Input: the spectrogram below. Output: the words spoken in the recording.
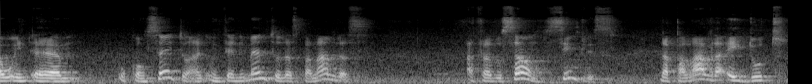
o conceito, o entendimento das palavras, a tradução simples da palavra Eidut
